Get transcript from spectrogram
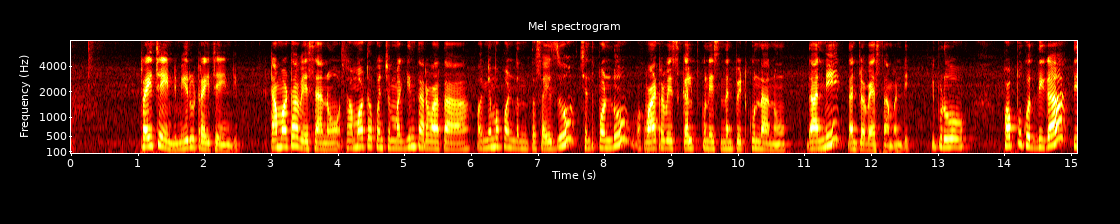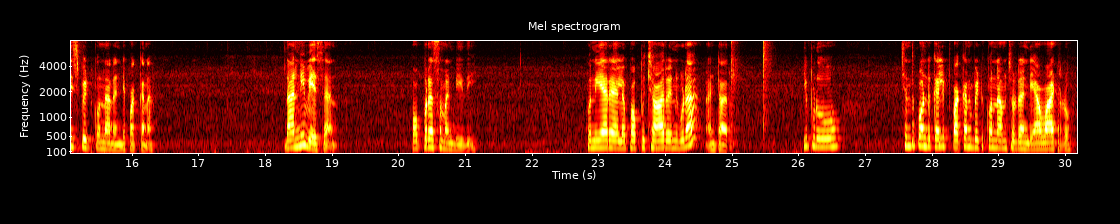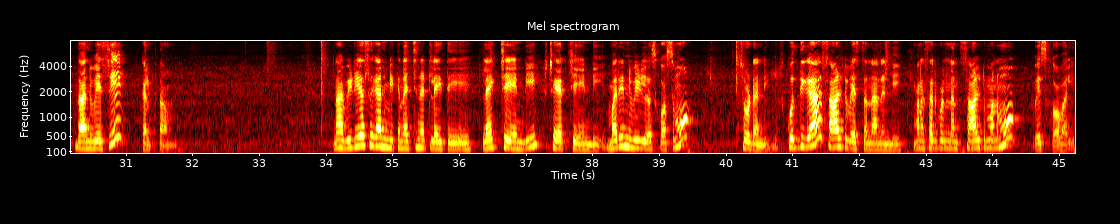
ట్రై చేయండి. మీరు ట్రై చేయండి. టమాటో వేసాను టమాటో కొంచెం మగ్గిన తర్వాత నిమ్మపండు అంత సైజు చింతపండు ఒక వాటర్ వేసి కలుపుకునేసిందని పెట్టుకున్నాను. దాన్ని దాంట్లో వేస్తామండి. ఇప్పుడు పప్పు కొద్దిగా తీసి పెట్టుకున్నానండి పక్కన. దాన్ని వేశాను. పప్పు రసం అండి ఇది. కొన్ని ఏరియాలో పప్పు చారు అని కూడా అంటారు. ఇప్పుడు చింతపండు కలిపి పక్కన పెట్టుకున్నాం చూడండి ఆ వాటరు. దాన్ని వేసి కలుపుతామండి. నా వీడియోస్ కానీ మీకు నచ్చినట్లయితే లైక్ చేయండి షేర్ చేయండి. మరిన్ని వీడియోస్ కోసము చూడండి. కొద్దిగా సాల్ట్ వేస్తున్నానండి. మనకు సరిపడినంత సాల్ట్ మనము వేసుకోవాలి.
